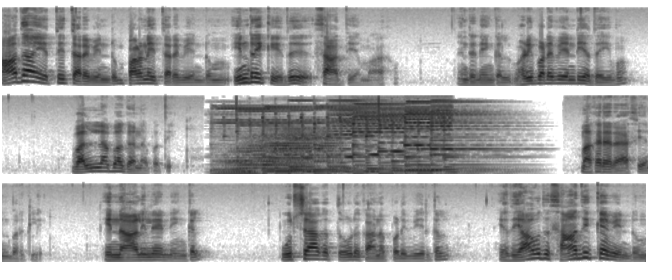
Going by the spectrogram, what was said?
ஆதாயத்தை தர வேண்டும் பலனை தர வேண்டும். இன்றைக்கு இது சாத்தியமாகும். இன்று நீங்கள் வழிபட வேண்டிய தெய்வம் வல்லப கணபதி. மகர ராசி அன்பர்களே இந்நாளிலே நீங்கள் உற்சாகத்தோடு காணப்படுவீர்கள். எதையாவது சாதிக்க வேண்டும்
